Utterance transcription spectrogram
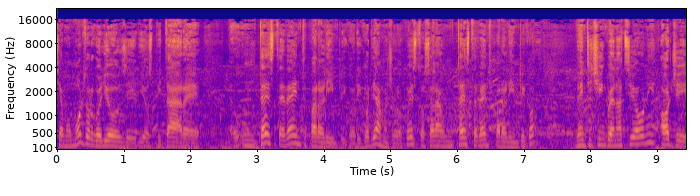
Siamo molto orgogliosi di ospitare eh, un test event paralimpico, ricordiamocelo, questo sarà un test event paralimpico, 25 nazioni, oggi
